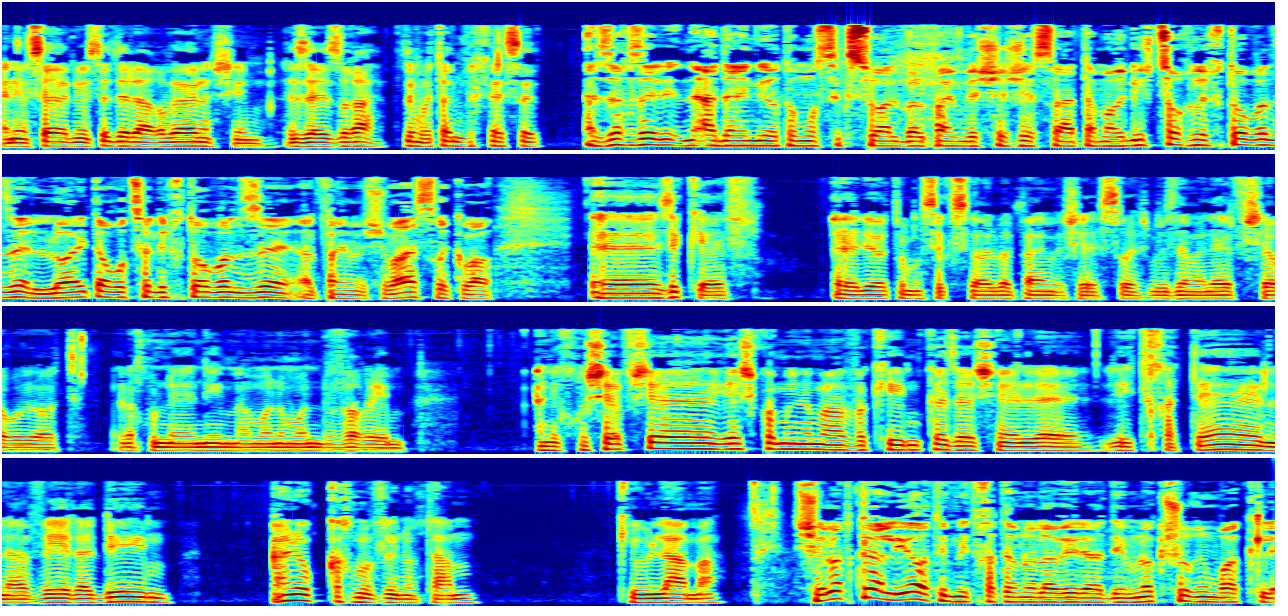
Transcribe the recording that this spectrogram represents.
אני עושה אני עושה את זה להרבה אנשים זה עזרה זה מתן בחסד. אז איך זה עדיין להיות הומוסקסואל ב2016 אתה מרגיש צורך לכתוב על זה לא היית רוצה לכתוב על זה 2017 כבר. זה כיף אה, להיות הומוסקסואל ב-2016 יש בזה מלא אפשרויות אנחנו נהנים מהמון המון דברים. אני חושב שיש כל מיני מאבקים כזה של אה, להתחתן להביא ילדים אני לא כל כך מבין אותם. כאילו למה? שאלות כלליות אם התחתנו להביא ילדים לא קשורים רק ל...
